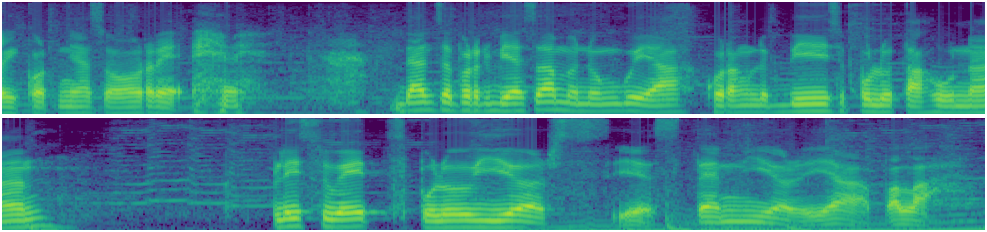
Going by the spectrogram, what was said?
recordnya sore. Dan seperti biasa menunggu ya kurang lebih 10 tahunan. Please wait 10 years. Yes 10 year ya apalah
